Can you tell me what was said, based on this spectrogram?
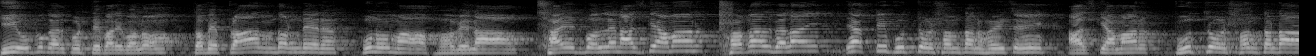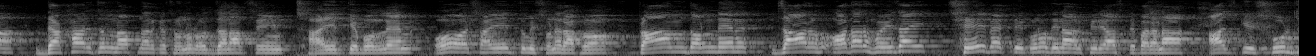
কি উপকার করতে পারে বলো? তবে প্রাণদণ্ডের কোনো মাফ হবে না। শাহিদ বললেন, আজকে আমার সকালবেলায় একটি পুত্র সন্তান হয়েছে। আজকে আমার পুত্র সন্তানটা দেখার জন্য আপনার কাছে অনুরোধ জানাচ্ছি। সাহিদকে বললেন, ও সাহিদ তুমি শুনে রাখো প্রাণদণ্ডের যার অর্ডার হয়ে যায় সেই ব্যক্তি কোনোদিন আর ফিরে আসতে পারে না। আজকে সূর্য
